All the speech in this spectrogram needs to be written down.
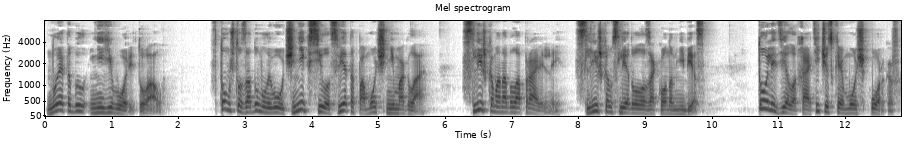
Но это был не его ритуал. В том, что задумал его ученик, сила света помочь не могла. Слишком она была правильной, слишком следовала законам небес. То ли дело хаотическая мощь орков.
